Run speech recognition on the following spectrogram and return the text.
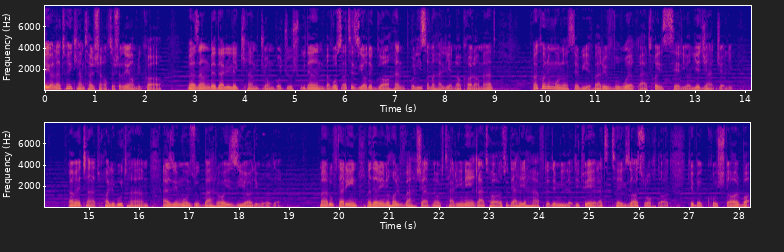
ایالت های کمتر شناخته شده آمریکا بعضا به دلیل کم جنب و جوش بودن و وسعت زیاد گاهن پلیس محلی ناکارآمد مکان مناسبیه برای وقوع های سریالی جنجالی. و به تحت هالیوود هم از این موضوع بهره زیادی برده. معروف ترین و در این حال وحشتناک ترین قطعه تو دهه هفتاد میلادی توی ایالت تگزاس رخ داد که به کشتار با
